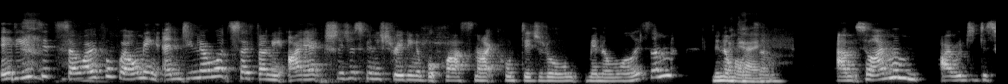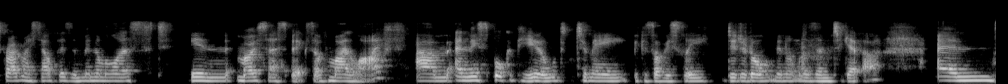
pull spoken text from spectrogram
it is. It's so overwhelming. And do you know what's so funny? I actually just finished reading a book last night called Digital Minimalism. Minimalism. Okay. Um, so I'm a, I would describe myself as a minimalist in most aspects of my life. Um, and this book appealed to me because obviously digital minimalism together. And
